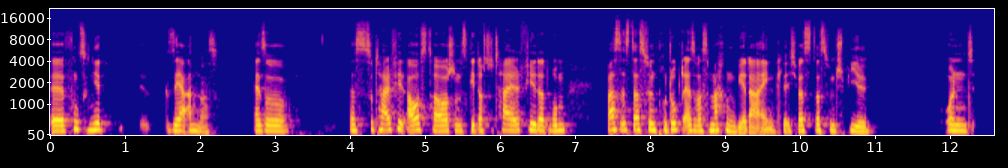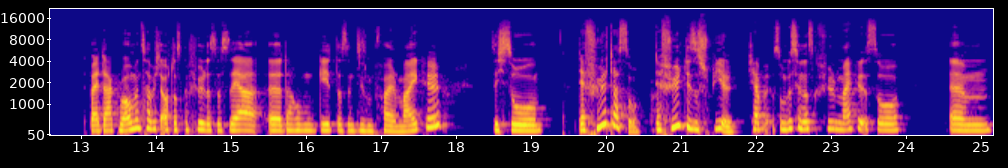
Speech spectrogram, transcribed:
äh, funktioniert äh, sehr anders. Also das ist total viel Austausch und es geht auch total viel darum, was ist das für ein Produkt, also was machen wir da eigentlich, was ist das für ein Spiel. Und bei Dark Romans habe ich auch das Gefühl, dass es sehr äh, darum geht, dass in diesem Fall Michael sich so, der fühlt das so, der fühlt dieses Spiel. Ich habe so ein bisschen das Gefühl, Michael ist so ähm,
